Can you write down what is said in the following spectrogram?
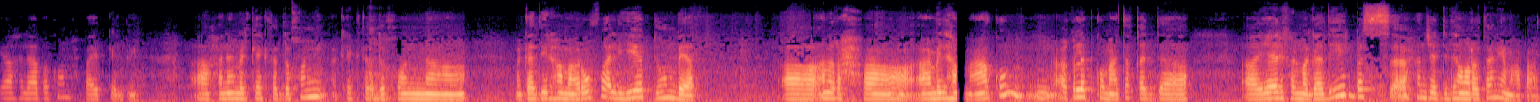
يا هلا بكم حبايب قلبي. آه حنعمل كيكة الدخن كيكة الدخن آه مقاديرها معروفة اللي هي بدون بيض. آه أنا راح آه أعملها معاكم. أغلبكم أعتقد آه آه يعرف المقادير بس حنجددها مرة تانية مع بعض.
